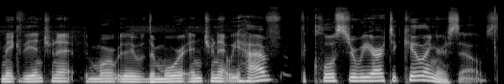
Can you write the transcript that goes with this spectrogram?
make the internet the more the, the more internet we have, the closer we are to killing ourselves.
